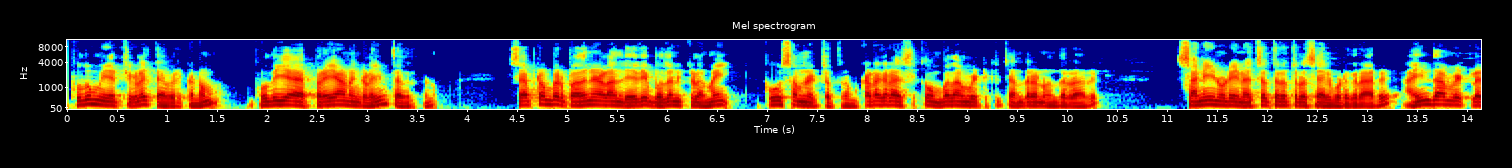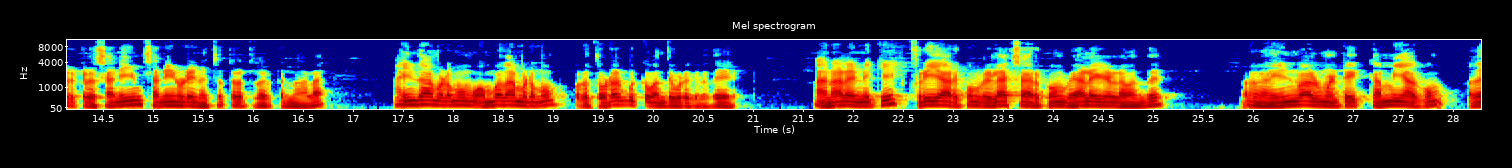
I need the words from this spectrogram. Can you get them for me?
புது முயற்சிகளை தவிர்க்கணும். புதிய பிரயாணங்களையும் தவிர்க்கணும். செப்டம்பர் பதினேழாம் தேதி புதன்கிழமை பூசம் நட்சத்திரம். கடகராசிக்கு ஒன்பதாம் வீட்டுக்கு சந்திரன் வந்துடுறாரு. சனியினுடைய நட்சத்திரத்தில் செயல்படுகிறாரு. ஐந்தாம் வீட்டில் இருக்கிற சனியும் சனியினுடைய நட்சத்திரத்தில் இருக்கிறனால ஐந்தாம் இடமும் ஒன்பதாம் இடமும் ஒரு தொடர்புக்கு வந்து விடுகிறது. அதனால் இன்றைக்கி ஃப்ரீயாக இருக்கும் ரிலாக்ஸாக இருக்கும். வேலைகளில் வந்து இன்வால்மெண்ட்டு கம்மியாகும். அதே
